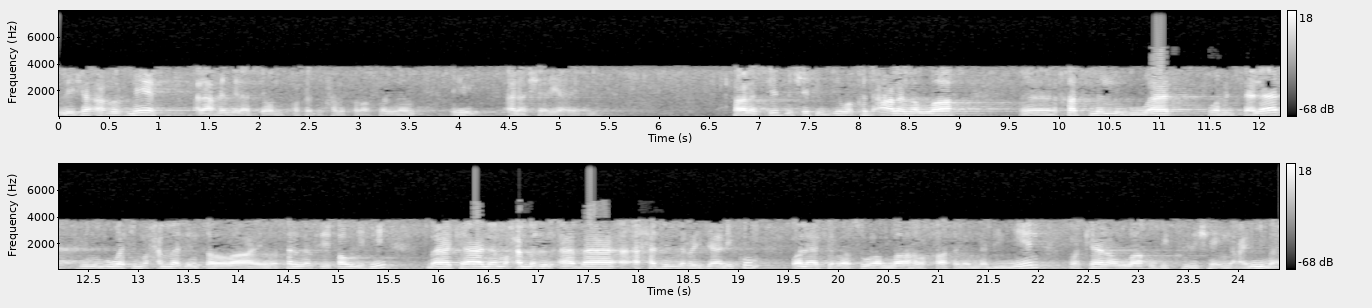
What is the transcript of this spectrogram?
les gens à revenir à la révélation du prophète Muhammad sallallahu alayhi wa sallam et à la charia. Par la suite, le chef il dit, وقد أعلن الله ختم النبوات والرسالات بنبوة محمد صلى الله عليه وسلم في قوله ما كان محمد آباء أحد من رجالكم ولكن رسول الله وخاتم النبيين وكان الله بكل شيء عليما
